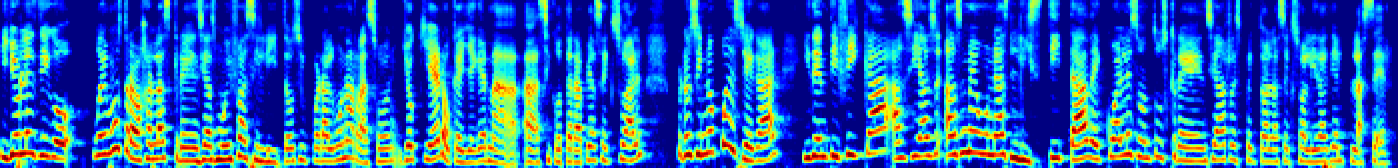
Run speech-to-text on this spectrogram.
y yo les digo, podemos trabajar las creencias muy facilitos y por alguna razón yo quiero que lleguen a, psicoterapia sexual, pero si no puedes llegar, identifica, así hazme una listita de cuáles son tus creencias respecto a la sexualidad y el placer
